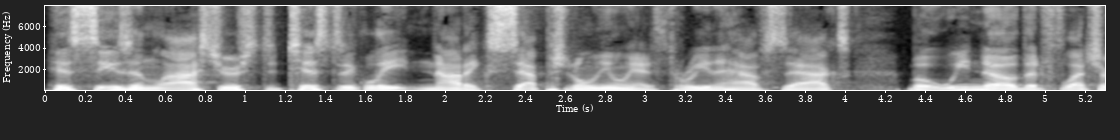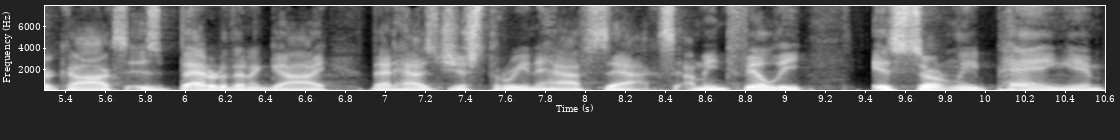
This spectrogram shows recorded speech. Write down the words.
His season last year, statistically, not exceptional. He only had three and a half sacks, but we know that Fletcher Cox is better than a guy that has just three and a half sacks. I mean, Philly is certainly paying him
